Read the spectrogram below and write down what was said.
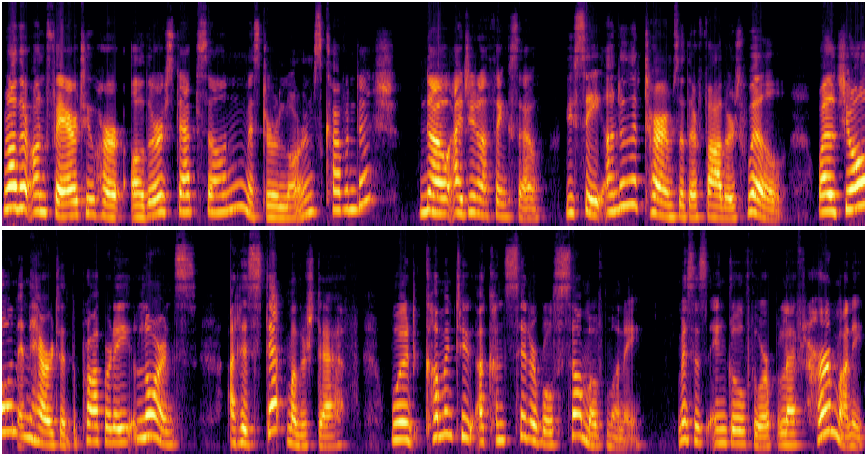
Rather unfair to her other stepson, Mr. Lawrence Cavendish? No, I do not think so. You see, under the terms of their father's will, while John inherited the property, Lawrence, at his stepmother's death, would come into a considerable sum of money. Mrs. Inglethorpe left her money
